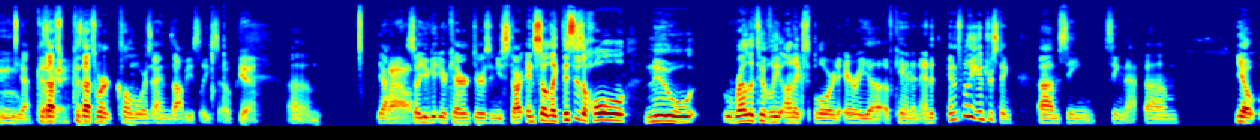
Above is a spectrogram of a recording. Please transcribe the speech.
ooh, yeah, because okay. that's because that's where Clone Wars ends, obviously. So, yeah, um, yeah. Wow. So you get your characters and you start, and so like this is a whole new relatively unexplored area of canon, and it, and it's really interesting um, seeing seeing that. Um, you know,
